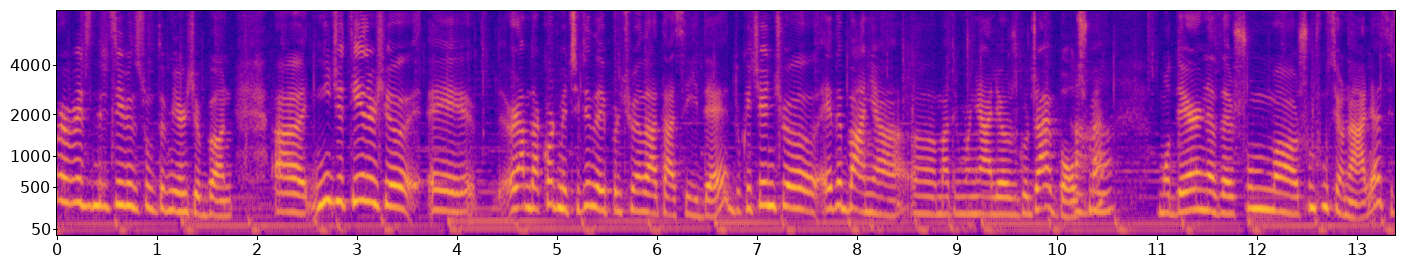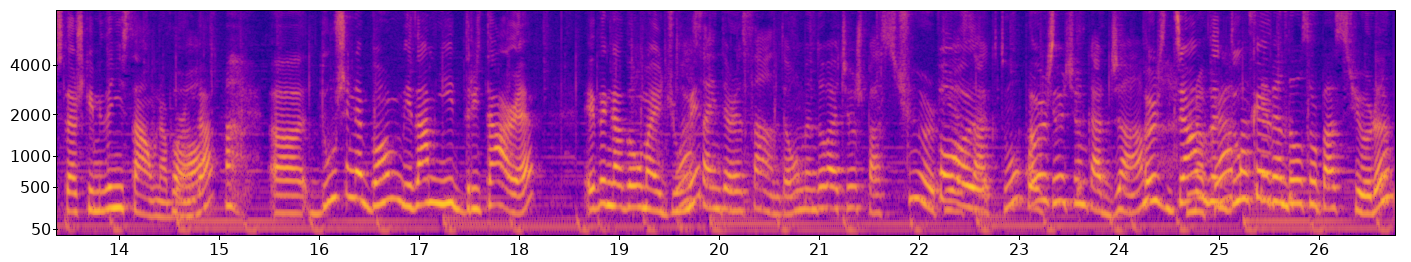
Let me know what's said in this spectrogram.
Përveç ndriçimit shumë të mirë që bën. Një gjë tjetër që ramë dakord me çiftin dhe e pëlqyen edhe ata si ide, duke qenë që edhe banja matrimoniale është goxha e bollshme. moderne dhe shumë shumë funksionale, siç thashë kemi dhe një sauna po. brenda. Dushin e bëmë, i dhamë një dritare, edhe nga dhoma e gjumit. Sa interesante, unë mendova që është pasqyrë po, pjesa këtu, por është, kjo qenka xham, është xham dhe duke... Mbrapa ke vendosur pasqyrën,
